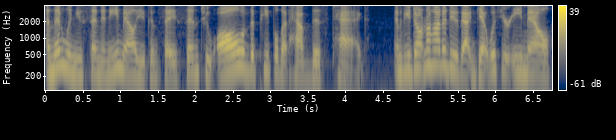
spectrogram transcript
And then when you send an email, you can say, send to all of the people that have this tag. And if you don't know how to do that, get with your email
